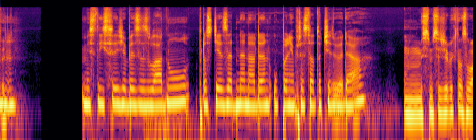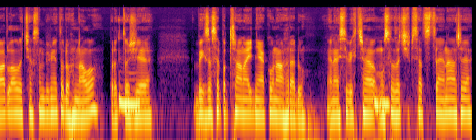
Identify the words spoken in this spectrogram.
Teď. Mm-hmm. Myslíš si, že bys zvládnul prostě ze dne na den úplně přestat točit videa? Mm, myslím si, že bych to zvládl, ale časem by mě to dohnalo, protože mm. bych zase potřeboval najít nějakou náhradu. Já nevím, jestli bych třeba mm. musel začít psat scénáře,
